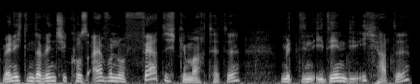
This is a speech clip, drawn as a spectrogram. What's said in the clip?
wenn ich den Da Vinci-Kurs einfach nur fertig gemacht hätte mit den Ideen, die ich hatte,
